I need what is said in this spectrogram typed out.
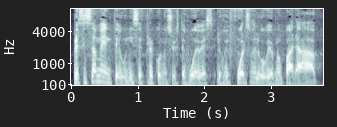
Precisamente, UNICEF reconoció este jueves los esfuerzos del gobierno para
